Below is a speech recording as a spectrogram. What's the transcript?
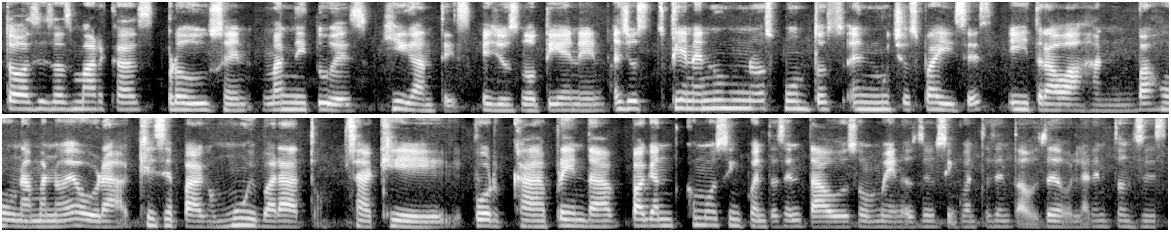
todas esas marcas producen magnitudes gigantes. Ellos no tienen, ellos tienen un unos puntos en muchos países y trabajan bajo una mano de obra que se paga muy barato. O sea, que por cada prenda pagan como 50 centavos o menos de 50 centavos de dólar. Entonces,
